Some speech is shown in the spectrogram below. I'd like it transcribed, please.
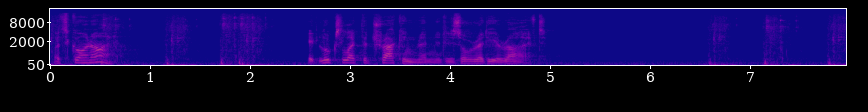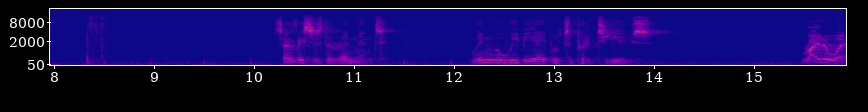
What's going on? It looks like the tracking remnant has already arrived. So this is the remnant. When will we be able to put it to use? Right away.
